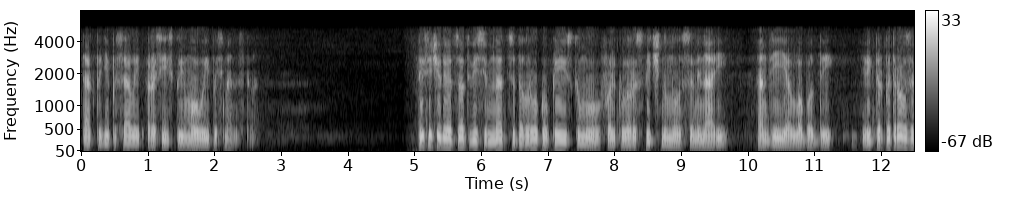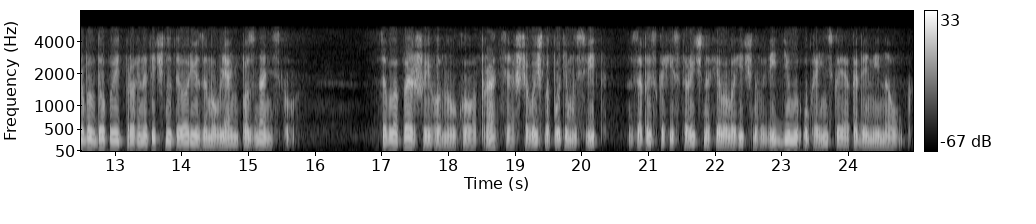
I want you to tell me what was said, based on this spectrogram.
так тоді писали російської мови і письменства. 1918 року в Київському фольклористичному семінарі Андрія Лободи Віктор Петров зробив доповідь про генетичну теорію замовлянь Познанського. Це була перша його наукова праця, що вийшла потім у світ в записках історично-філологічного відділу Української академії наук.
